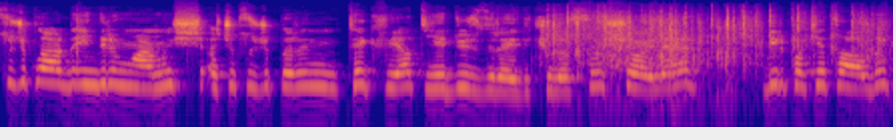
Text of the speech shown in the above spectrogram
Sucuklarda indirim varmış. Açık sucukların tek fiyat 700 liraydı kilosu. Şöyle bir paket aldık.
